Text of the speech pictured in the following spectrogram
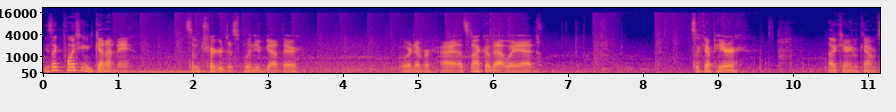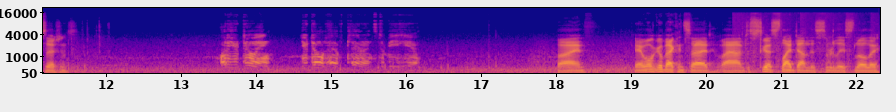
He's like pointing a gun at me. Some trigger discipline you've got there. Or whatever. All right, let's not go that way yet. Let's look up here. I like hearing the conversations. What are you doing? You don't have clearance to be here. Fine. Okay, we'll go back inside. Wow, I'm just gonna slide down this really slowly.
